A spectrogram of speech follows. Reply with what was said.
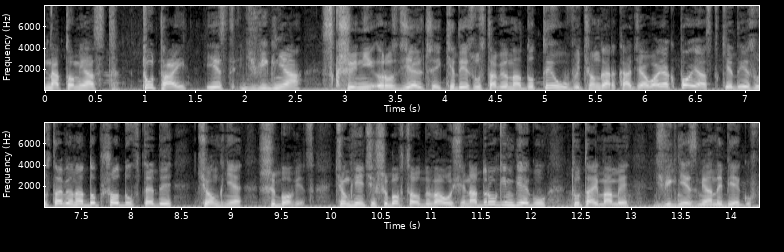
natomiast tutaj jest dźwignia skrzyni rozdzielczej. Kiedy jest ustawiona do tyłu, wyciągarka działa jak pojazd. Kiedy jest ustawiona do przodu, wtedy ciągnie szybowiec. Ciągnięcie szybowca odbywało się na drugim biegu. Tutaj mamy dźwignię zmiany biegów.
